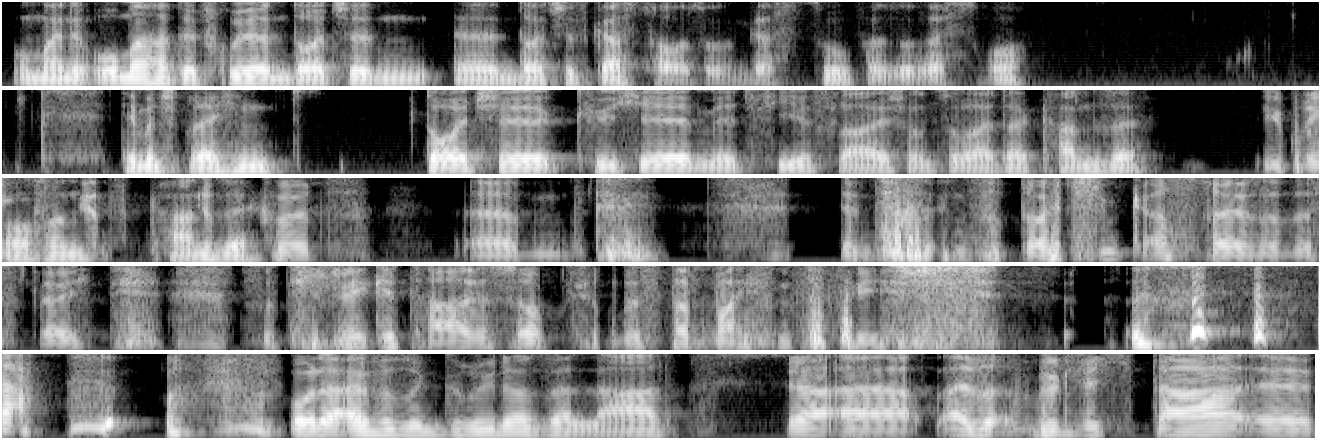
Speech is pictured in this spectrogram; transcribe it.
Und meine Oma hatte früher ein, deutschen, äh, ein deutsches Gasthaus, also ein Gasthof, also ein Restaurant. Dementsprechend deutsche Küche mit viel Fleisch und so weiter kann sie. Übrigens, Kochen, ganz, kann ganz sie. kurz, ähm, in, in, so deutschen Gasthäusern ist, glaube ich, die, so die vegetarische Option ist dann meistens Fisch. Oder einfach so ein grüner Salat. Ja, äh, also wirklich da, äh,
